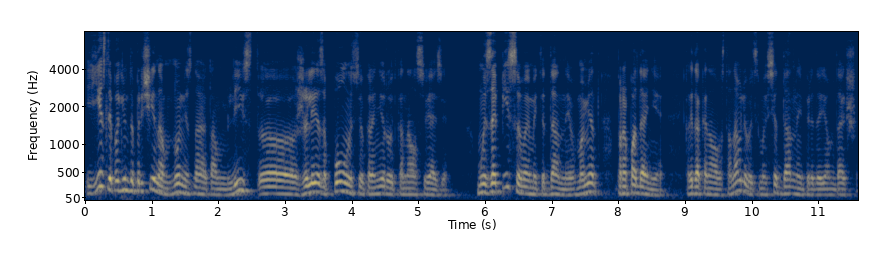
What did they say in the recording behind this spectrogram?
И если по каким-то причинам, ну не знаю, там лист э, железа полностью экранирует канал связи, мы записываем эти данные в момент пропадания. Когда канал восстанавливается, мы все данные передаем дальше.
